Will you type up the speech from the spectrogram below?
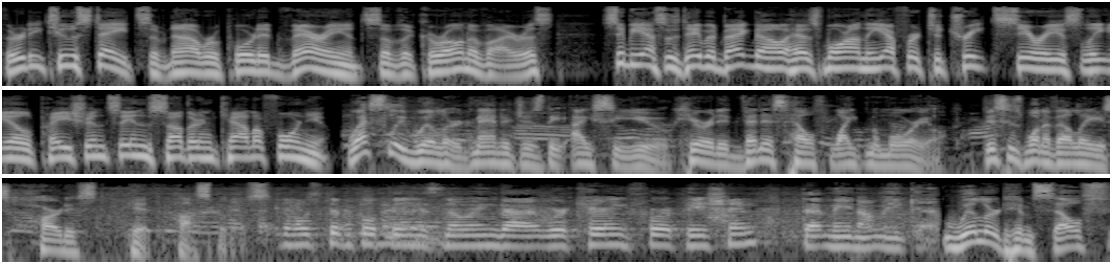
32 states have now reported variants of the coronavirus. CBS's David Begnaud has more on the effort to treat seriously ill patients in Southern California. Wesley Willard manages the ICU here at Adventist Health White Memorial. This is one of LA's hardest hit hospitals. The most difficult thing is knowing that we're caring for a patient that may not make it. Willard himself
